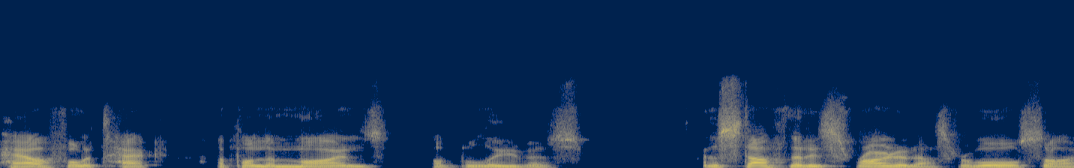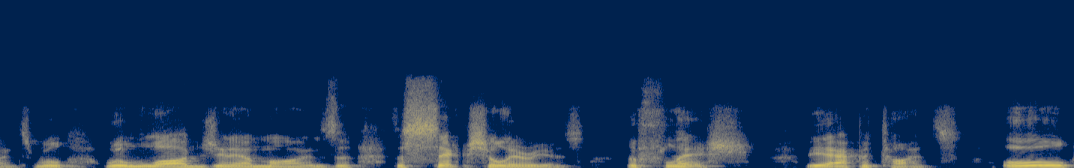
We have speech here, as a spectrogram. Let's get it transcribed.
powerful attack upon the minds of believers. The stuff that is thrown at us from all sides will, will lodge in our minds the, the sexual areas, the flesh, the appetites, all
